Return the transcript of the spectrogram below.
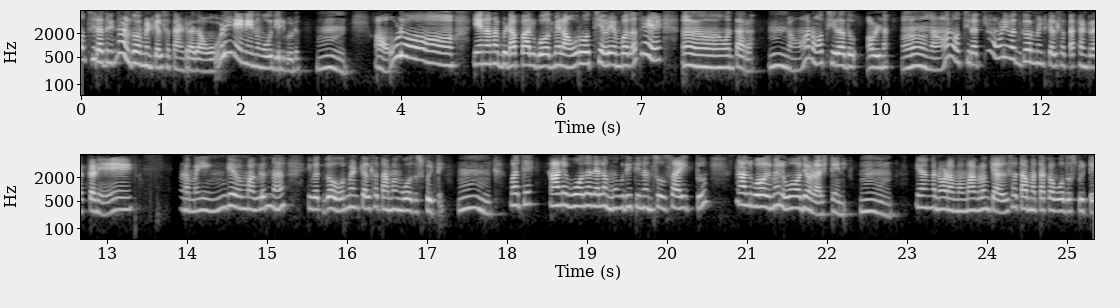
ಓದಿಸಿರೋದ್ರಿಂದ ಅವಳು ಗೌರ್ಮೆಂಟ್ ಕೆಲಸ ತಾಂಡ್ರದ ಅವಳೇನೇನೇನು ಓದಿಲ್ಲ ಬಿಡು. ಹ್ಞೂ ಅವಳು ಏನಾನ ಬಿಡಪ್ಪ ಅಲ್ಲಿಗೆ ಹೋದ್ಮೇಲೆ ಅವ್ರು ಓದ್ಸಿವ್ರೆ ಎಂಬುದಾದ್ರೆ ಒಂಥರ. ಹ್ಞೂ ನಾನು ಓದಿಸಿರೋದು ಅವಳನ್ನ ಹ್ಞೂ ನಾನು ಓದಿಸಿರೋದಕ್ಕೆ ಅವಳು ಇವತ್ತು ಗೌರ್ಮೆಂಟ್ ಕೆಲಸ ತಗೊಂಡ್ರದ್ ಕಣೆ. ನೋಡಮ್ಮ, ಹಿಂಗೆ ಮಗಳನ್ನ ಇವತ್ತು ಗೌರ್ಮೆಂಟ್ ಕೆಲಸ ತಮ್ಮಂಗೆ ಓದಿಸ್ಬಿಟ್ಟೆ. ಹ್ಞೂ ಮತ್ತೆ ನಾಳೆ ಓದೋದೆಲ್ಲ ಮುಗ್ದಿತ್ತು ನನ್ನ ಸೂಸಾಯಿತ್ತು ಅಲ್ಲಿಗೆ ಹೋದ್ಮೇಲೆ ಓದ್ಯವಳು ಅಷ್ಟೇನೆ. ಹ್ಞೂ ಹೆಂಗ ನೋಡಮ್ಮ ಮಗಳನ್ನ ಕೆಲಸ ತಮ್ಮ ತಕ ಓದಿಸ್ಬಿಟ್ಟೆ.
